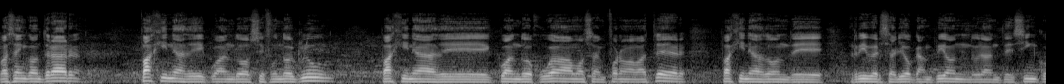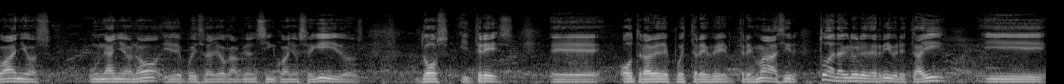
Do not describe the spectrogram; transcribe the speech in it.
Vas a encontrar páginas de cuando se fundó el club, páginas de cuando jugábamos en forma amateur, páginas donde River salió campeón durante cinco años, un año no, y después salió campeón cinco años seguidos dos y tres, eh, otra vez después tres, tres más, es decir, toda la gloria de River está ahí y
